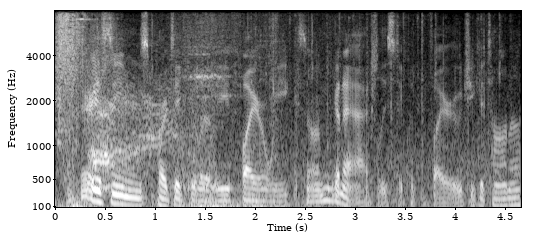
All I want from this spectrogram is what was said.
Fairy seems particularly fire weak, so I'm gonna actually stick with the Fire Uchigatana.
